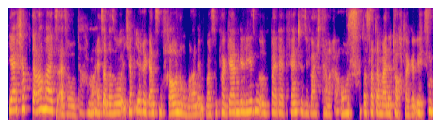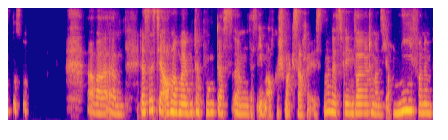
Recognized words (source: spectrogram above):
ja, ich habe damals, also damals, aber so, ich habe ihre ganzen Frauenromane immer super gern gelesen und bei der Fantasy war ich dann raus. Das hat dann meine Tochter gelesen. Aber ähm, das ist ja auch nochmal ein guter Punkt, dass ähm, das eben auch Geschmackssache ist. Ne? Deswegen sollte man sich auch nie von einem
